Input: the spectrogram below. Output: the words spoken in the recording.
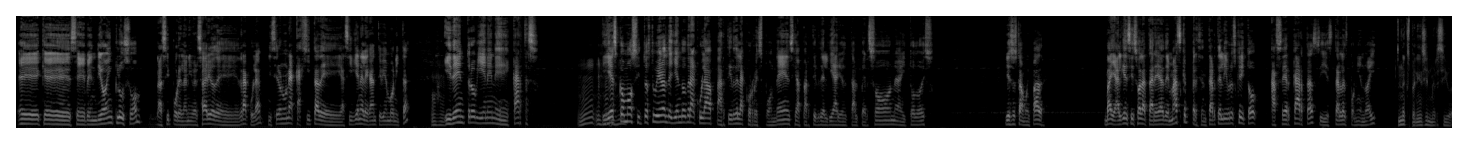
eh, que se vendió incluso así por el aniversario de Drácula, hicieron una cajita de así bien elegante, bien bonita, y dentro vienen eh, cartas. Mm, y es como si tú estuvieras leyendo Drácula a partir de la correspondencia, a partir del diario de tal persona y todo eso. Y eso está muy padre. Vaya, alguien se hizo la tarea de más que presentarte el libro escrito, hacer cartas y estarlas poniendo ahí. Una experiencia inmersiva.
